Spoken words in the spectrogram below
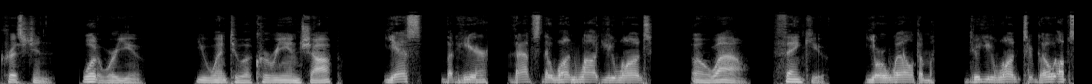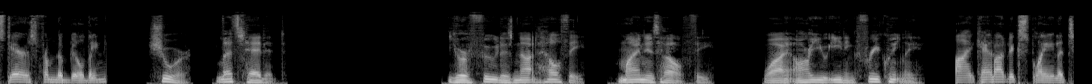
Christian, what were you? You went to a Korean shop? Yes, but here, that's the one what you want. Oh wow, thank you. You're welcome. Do you want to go upstairs from the building? Sure, let's head it. Your food is not healthy, mine is healthy. Why are you eating frequently? I cannot explain it,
